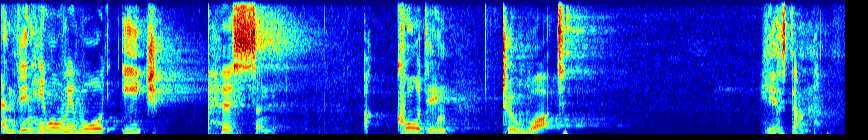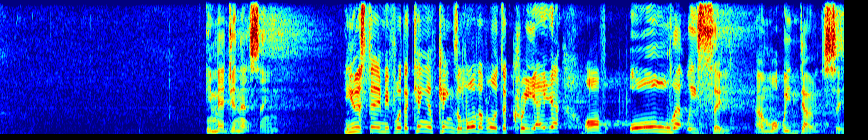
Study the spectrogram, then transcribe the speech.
and then he will reward each person according to what he has done. Imagine that scene. You are standing before the King of Kings, the Lord of Lords, the creator of all that we see and what we don't see.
